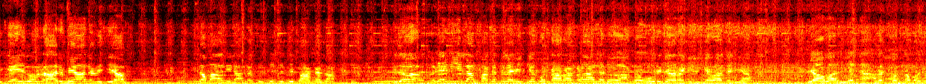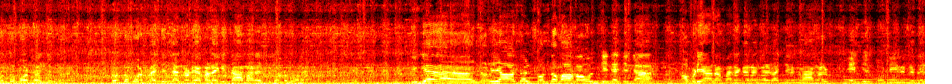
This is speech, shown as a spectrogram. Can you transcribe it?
இங்க இது ஒரு அருமையான விஷயம். இந்த மாதிரி நாங்கள் சுற்றி சுற்றி பார்க்கலாம். இதோ இளநீ பக்கத்தில் விற்க கொண்டாடுறாங்களோ அல்லது அங்கே ஊருக்கு இறங்கி விற்கவா தெரியாது. வியாபாரி என்ன? அதை சொந்தமாக சொந்த போட்டு வச்சிருக்கிறேன். சொந்த போட்டு வச்சு தன்னுடைய கடைக்கு சாமான வச்சு கொண்டு போனேன். இங்கே நிறைய ஆக்கள் சொந்தமாகவும் சின்ன சின்ன அப்படியான மரக்கலங்கள் வச்சிருக்கிறாங்க. என்ஜின் போட்டி இருக்குது.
